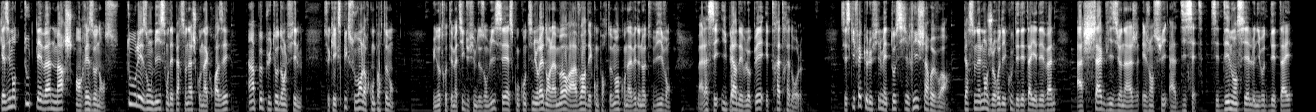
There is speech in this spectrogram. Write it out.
Quasiment toutes les vannes marchent en résonance. Tous les zombies sont des personnages qu'on a croisés un peu plus tôt dans le film, ce qui explique souvent leur comportement. Une autre thématique du film de zombies, c'est est-ce qu'on continuerait dans la mort à avoir des comportements qu'on avait de notre vivant? Bah là, c'est hyper développé et très très drôle. C'est ce qui fait que le film est aussi riche à revoir. Personnellement, je redécouvre des détails et des vannes à chaque visionnage et j'en suis à 17. C'est démentiel le niveau de détail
